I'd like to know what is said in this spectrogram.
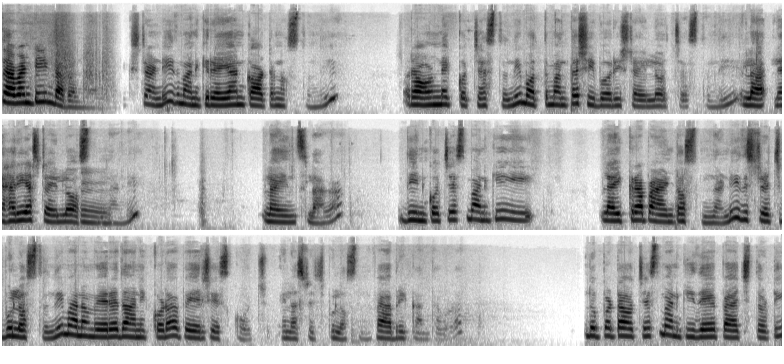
సెవెంటీన్ డబల్ నైన్ నెక్స్ట్ అండి ఇది మనకి రేయాన్ కాటన్ వస్తుంది. రౌండ్ నెక్ వచ్చేస్తుంది. మొత్తం అంతా షిబోరి స్టైల్లో వచ్చేస్తుంది. లెహరియా స్టైల్లో వస్తుందండి. లైన్స్ లాగా. దీనికి వచ్చేసి మనకి లైక్రా ప్యాంట్ వస్తుందండి. ఇది స్ట్రెచబుల్ వస్తుంది. మనం వేరే దానికి కూడా పేర్ చేసుకోవచ్చు. ఇలా స్ట్రెచబుల్ వస్తుంది ఫ్యాబ్రిక్ అంతా కూడా. దుప్పట్టా వచ్చేసి మనకి ఇదే ప్యాచ్ తోటి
